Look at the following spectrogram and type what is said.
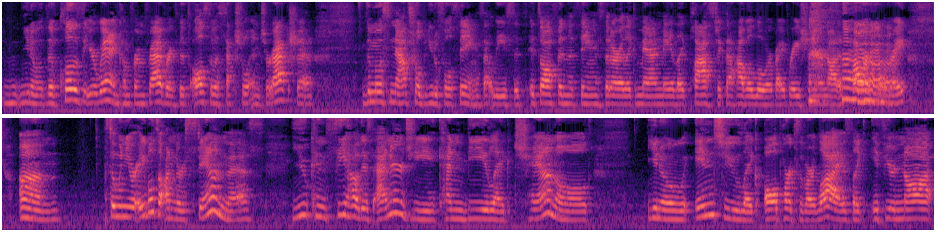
You know, the clothes that you're wearing come from fabric that's also a sexual interaction the most natural, beautiful things, at least, it's, it's often the things that are like man made, like plastic, that have a lower vibration. They're not as powerful, right? Um, so when you're able to understand this, you can see how this energy can be like channeled, you know, into like all parts of our lives. Like if you're not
